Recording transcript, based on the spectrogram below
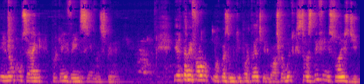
ele não consegue porque aí vem sim uma dispneia. E ele também falou uma coisa muito importante que ele gosta muito, que são as definições de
